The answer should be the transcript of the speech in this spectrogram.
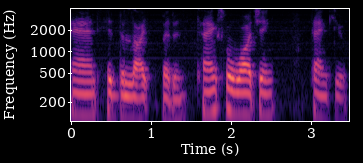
and hit the like button. Thanks for watching. Thank you.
